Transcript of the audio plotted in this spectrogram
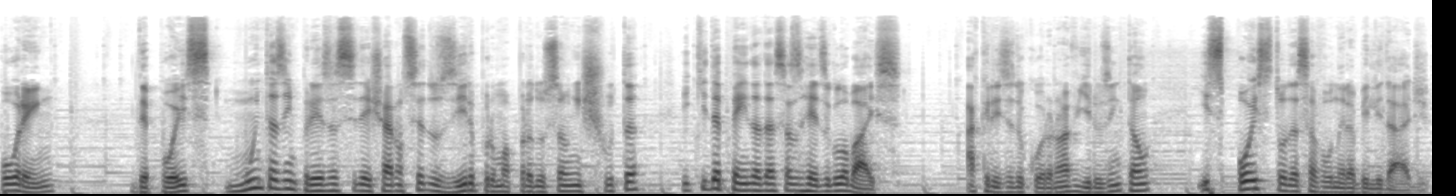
Porém, depois, muitas empresas se deixaram seduzir por uma produção enxuta e que dependa dessas redes globais. A crise do coronavírus, então, expôs toda essa vulnerabilidade.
